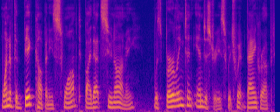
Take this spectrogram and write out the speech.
One of the big companies swamped by that tsunami was Burlington Industries, which went bankrupt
